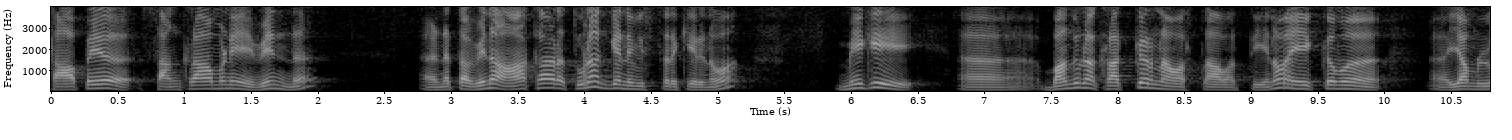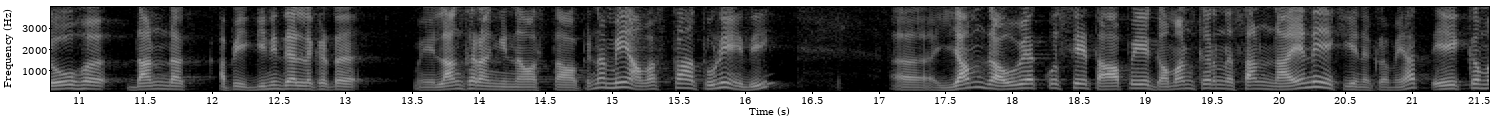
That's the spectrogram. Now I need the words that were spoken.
තාපය සංක්‍රාමණය වෙන්න නැත්නම් වෙන ආකාර තුනක් ගැන විස්තර කරනවා. මේකේ බඳුනක් රත් කරන අවස්ථාවක් තියෙනවා. ඒකම යම් ලෝහ දණ්ඩක් අපි ගිනි දැල්ලකට මේ ලං කරන් ඉන්න අවස්ථාවක් වෙනවා. මේ අවස්ථා තුනේදී යම් ද්‍රව්‍යයක් ඔස්සේ තාපය ගමන් කරන සන්නයනය කියන ක්‍රමයත් ඒකම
